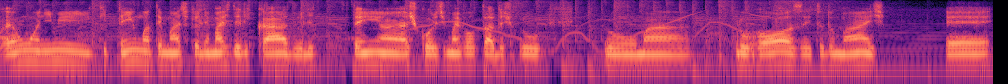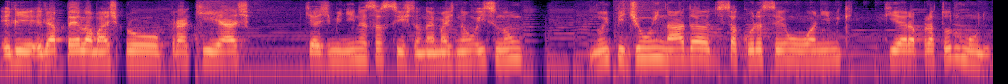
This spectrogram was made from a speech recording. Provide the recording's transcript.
é um anime que tem uma temática, ele é mais delicado, ele tem as cores mais voltadas pro pro uma pro rosa e tudo mais. É, ele ele apela mais para que as que as meninas assistam, né, mas não isso não não impediu em nada de Sakura ser um anime que, que era pra todo mundo.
